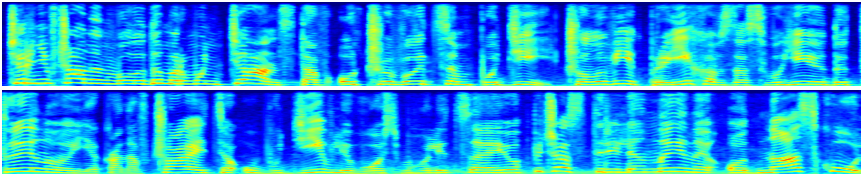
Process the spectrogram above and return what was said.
Чернівчанин Володимир Мунтян став очевидцем подій. Чоловік приїхав за своєю дитиною, яка навчається у будівлі восьмого ліцею. Під час стрілянини одна з куль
